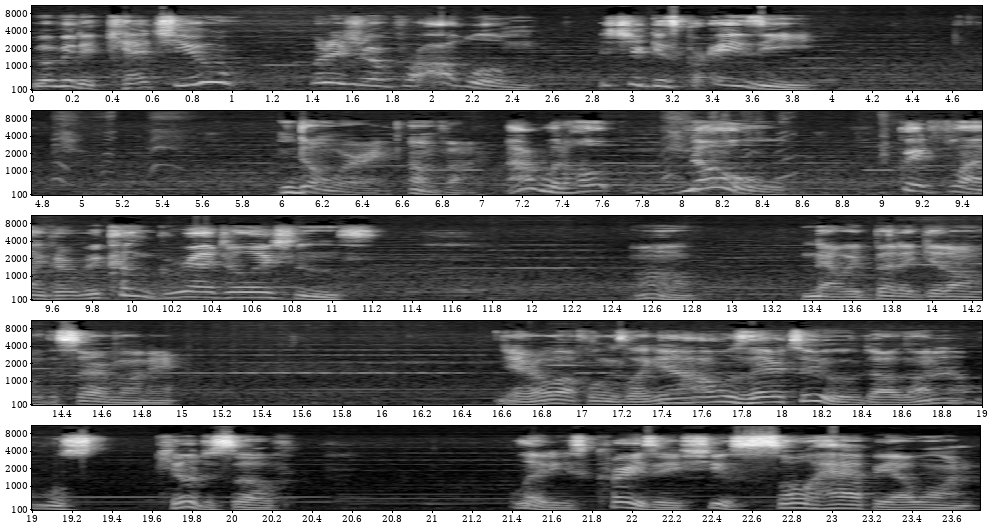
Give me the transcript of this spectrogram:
you want me to catch you? What is your problem? This chick is crazy. Don't worry, I'm fine. I would hope. No! Great flying, Kirby. Congratulations. Oh. Now we better get on with the ceremony. Yeah, her Loftwing's like, yeah, I was there too, doggone it. Almost killed yourself. Lady's crazy. She was so happy I won.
